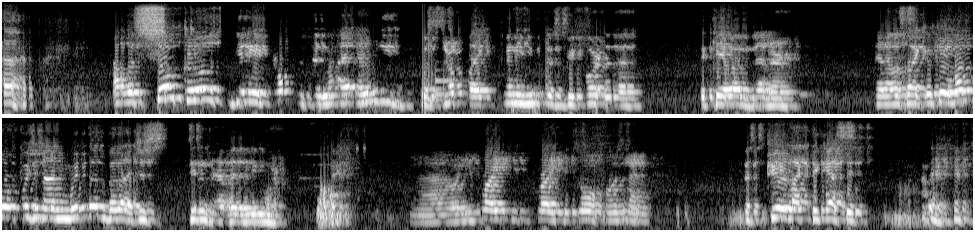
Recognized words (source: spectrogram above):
I was so close to getting a cup with him. I, only was dropped like 20 meters before the, the KOM banner. And I was like, okay, one more push and I'm with them, but I just didn't have it anymore. No, when you break, you break. It's awful, isn't it? It's pure lactic acid.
